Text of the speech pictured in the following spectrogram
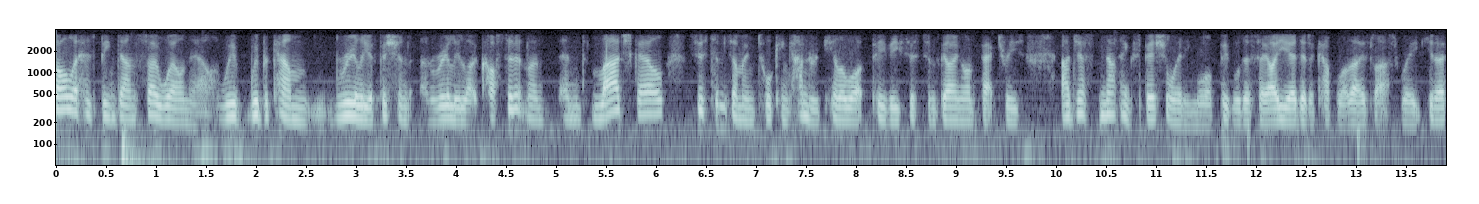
solar has been done so well now. We've, we've become really efficient and really low cost in it, and, and large scale systems, I mean, talking 100 kilowatt PV systems going on factories, are just nothing special anymore. People just say, oh, yeah, I did a couple of those last week, you know.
